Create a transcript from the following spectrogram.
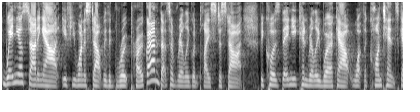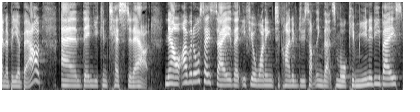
when you're starting out, if you want to start with a group program, that's a really good place to start because then you can really work out what the content's going to be about and then you can test it out. Now, I would also say that if you're wanting to kind of do something that's more community based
